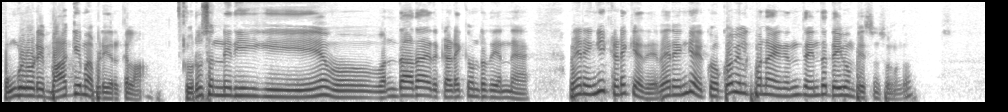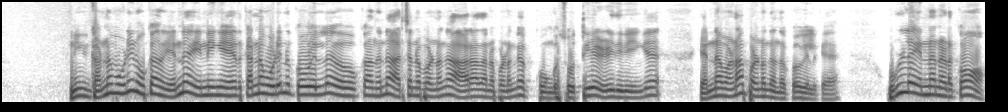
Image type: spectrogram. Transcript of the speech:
உங்களுடைய பாக்கியம் அப்படி இருக்கலாம். குரு சந்நிதியே வந்தால் தான் இது கிடைக்கும்ன்றது என்ன? வேற எங்கேயும் கிடைக்காது. வேற எங்கே? கோ- கோவிலுக்கு போனால் எந்த எந்த தெய்வம் பேசும் சொல்லுங்க. நீங்கள் கண்ண மூடின்னு உட்காந்து என்ன நீங்கள் கண்ண மூடின்னு கோவிலில் உட்காந்துன்னு அர்ச்சனை பண்ணுங்க ஆராதனை பண்ணுங்க உங்கள் சொத்தையே எழுதுவீங்க என்ன வேணா பண்ணுங்க அந்த கோவிலுக்கு. உள்ள என்ன நடக்கும்?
